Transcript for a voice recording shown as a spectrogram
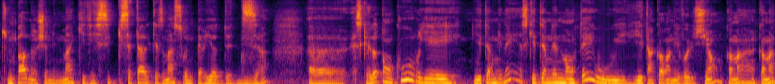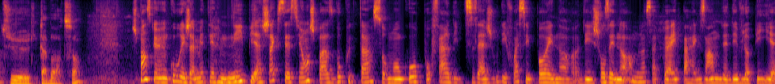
Tu me parles d'un cheminement qui, s'étale quasiment sur une période de 10 ans. Est-ce que là, ton cours, est terminé? Est-ce qu'il est terminé de monter ou il est encore en évolution? Comment, comment tu t'abordes ça? Je pense qu'un cours est jamais terminé, puis à chaque session, je passe beaucoup de temps sur mon cours pour faire des petits ajouts. Des fois, c'est pas énorme, des choses énormes. Là. Ça peut être, par exemple, de développer euh,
